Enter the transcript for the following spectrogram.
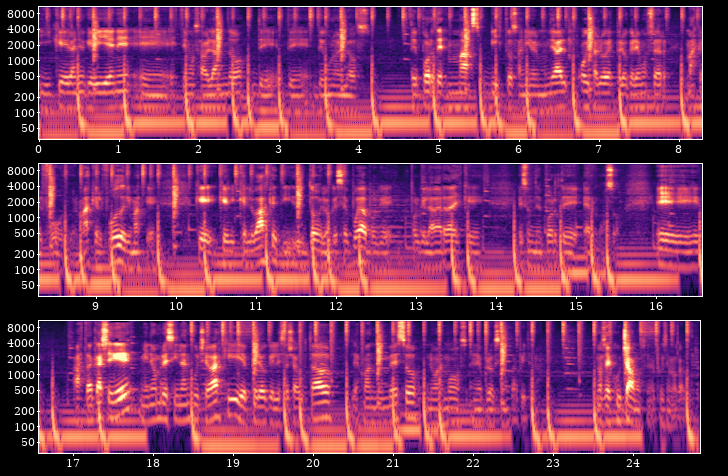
y que el año que viene eh, estemos hablando de, uno de los deportes más vistos a nivel mundial. Hoy ya lo es, pero queremos ser más que el fútbol, más que el fútbol y más que, el básquet y todo lo que se pueda, porque, porque la verdad es que es un deporte hermoso. Eh, hasta acá llegué, mi nombre es Ilan Kuchevaski, espero que les haya gustado, les mando un beso, nos vemos en el próximo capítulo. Nos escuchamos en el próximo capítulo.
